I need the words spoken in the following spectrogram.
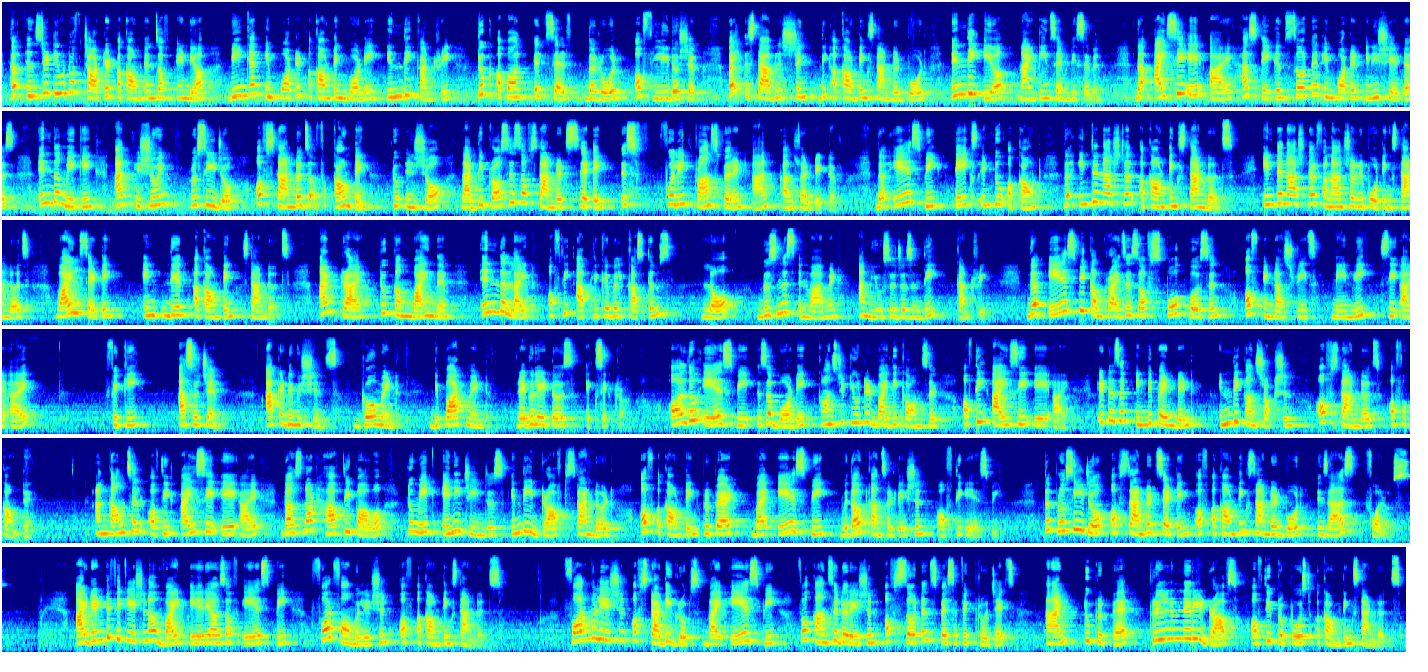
The Institute of Chartered Accountants of India being an important accounting body in the country took upon itself the role of leadership by establishing the Accounting Standard Board in the year 1977. The ICAI has taken certain important initiatives in the making and issuing procedure of standards of accounting to ensure that the process of standard setting is fully transparent and consultative. The ASB takes into account the international accounting standards, international financial reporting standards while setting Indian accounting standards and try to combine them in the light of the applicable customs, law, business environment and usages in the country. The ASB comprises of spokesperson of industries namely CII, FICCI, ASSOCHAM, academicians, government, department, regulators, etc. Although ASB is a body constituted by the council of the ICAI, it is an independent in the construction of standards of accounting and Council of the ICAI does not have the power to make any changes in the draft standard of accounting prepared by ASB without consultation of the ASB. The procedure of standard setting of Accounting Standard Board is as follows. Identification of wide areas of ASB for formulation of accounting standards. Formulation of study groups by ASB for consideration of certain specific projects and to prepare preliminary drafts of the proposed accounting standards.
